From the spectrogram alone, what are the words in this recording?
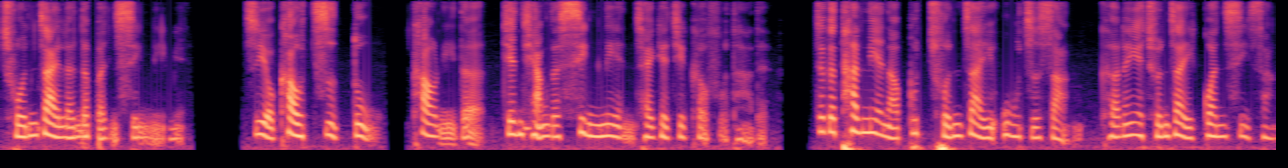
存在人的本性里面，只有靠制度、靠你的坚强的信念，才可以去克服它的。这个贪念呢，不存在于物质上。可能也存在于关系上，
